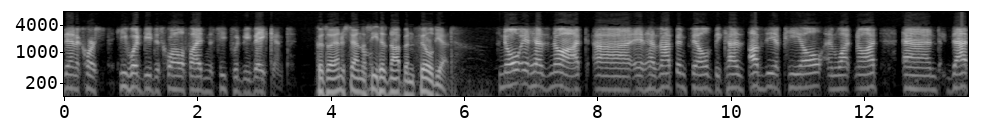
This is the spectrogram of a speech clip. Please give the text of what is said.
then of course he would be disqualified and the seat would be vacant. Because I understand the seat has not been filled yet. No, it has not. Uh, it has not been filled because of the appeal and whatnot. And that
